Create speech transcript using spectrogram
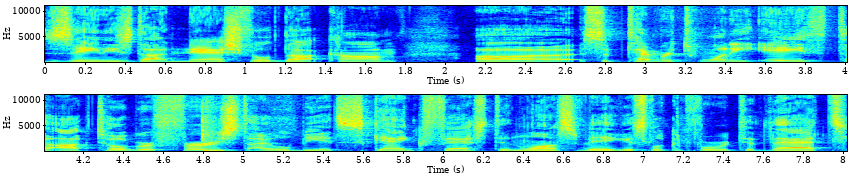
zanies.nashville.com. Uh, September 28th to October 1st, I will be at Skankfest in Las Vegas. Looking forward to that.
